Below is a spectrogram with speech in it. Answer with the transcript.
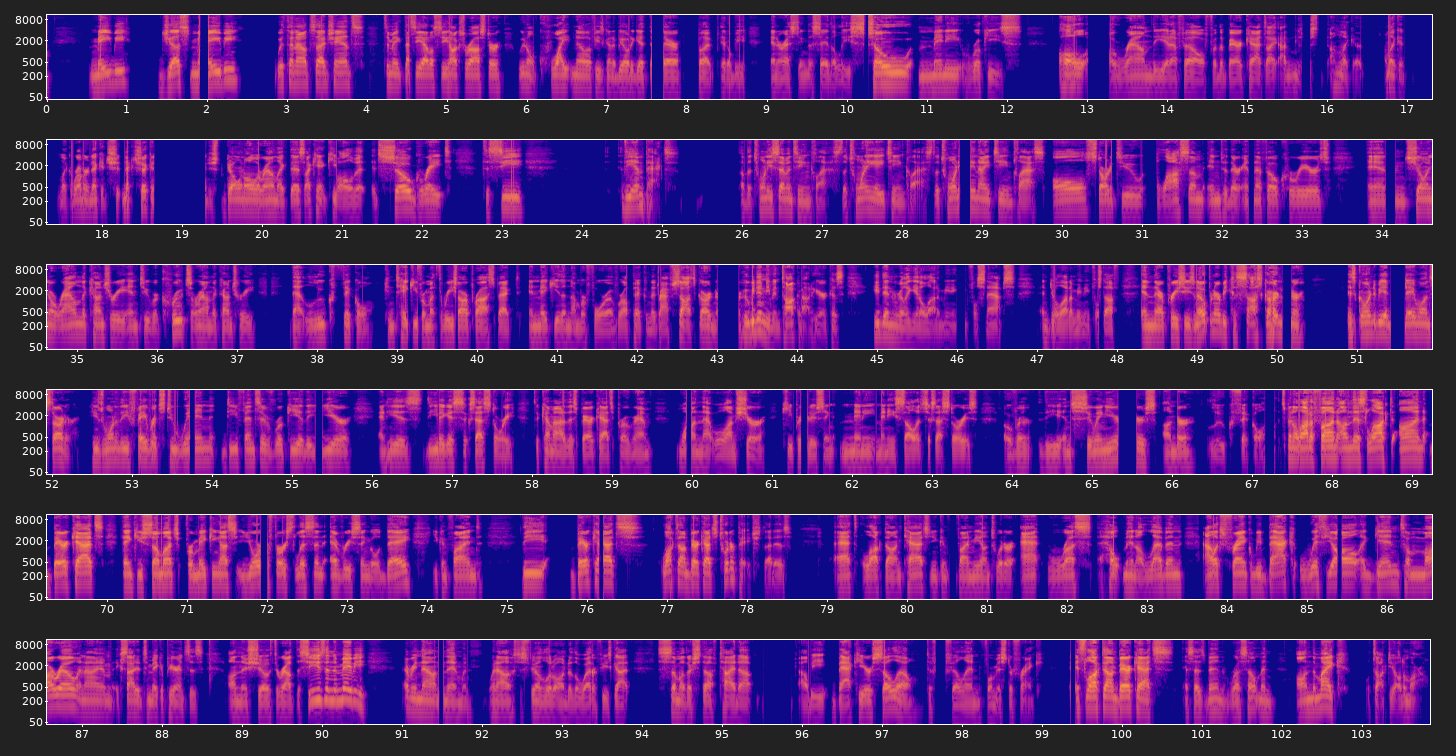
maybe, just maybe, with an outside chance to make that Seattle Seahawks roster. We don't quite know if he's going to be able to get there, but it'll be interesting to say the least. So many rookies all around the NFL for the Bearcats. I, am just I'm like a I'm like a like a rubber necked neck chicken, just going all around like this. I can't keep all of it. It's so great to see the impact of the 2017 class, the 2018 class, the 2019 class, all started to blossom into their NFL careers and showing around the country and to recruits around the country that Luke Fickell can take you from a three star prospect and make you the number four overall pick in the draft. Sauce Gardner who we didn't even talk about here because he didn't really get a lot of meaningful snaps and do a lot of meaningful stuff in their preseason opener because Sauce Gardner is going to be a day one starter. He's one of the favorites to win Defensive Rookie of the Year, and he is the biggest success story to come out of this Bearcats program. One that will, I'm sure, keep producing many, many solid success stories over the ensuing years under Luke Fickell. It's been a lot of fun on this Locked On Bearcats. Thank you so much for making us your first listen every single day. You can find the Bearcats, Locked On Bearcats Twitter page, that is, at Locked On Cats. And you can find me on Twitter at Russ Heltman11. Alex Frank will be back with y'all again tomorrow. And I am excited to make appearances on this show throughout the season and maybe every now and then when, when Alex is feeling a little under the weather, if he's got some other stuff tied up, I'll be back here solo to fill in for Mr. Frank. It's Locked On Bearcats. This has been Russ Heltman on the mic. We'll talk to y'all tomorrow.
